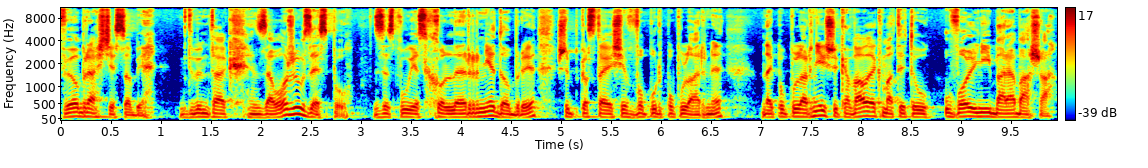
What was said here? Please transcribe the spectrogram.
Wyobraźcie sobie, gdybym tak założył zespół. Zespół jest cholernie dobry, szybko staje się w opór popularny. Najpopularniejszy kawałek ma tytuł Uwolnij Barabasza.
